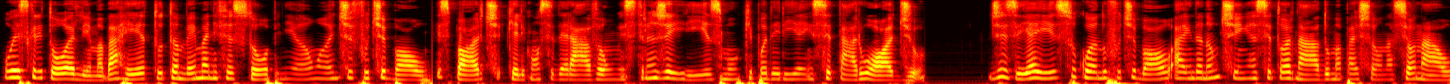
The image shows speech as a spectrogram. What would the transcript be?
O escritor Lima Barreto também manifestou opinião anti-futebol, esporte que ele considerava um estrangeirismo que poderia incitar o ódio. Dizia isso quando o futebol ainda não tinha se tornado uma paixão nacional,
